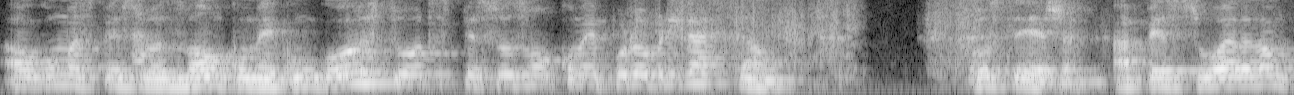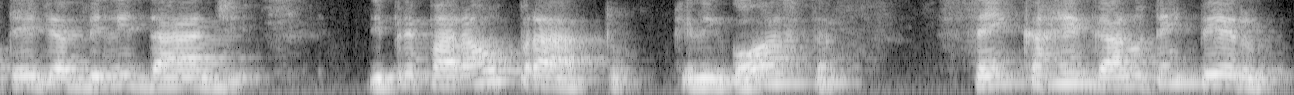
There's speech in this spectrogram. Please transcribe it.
Algumas pessoas vão comer com gosto, outras pessoas vão comer por obrigação. Ou seja, a pessoa ela não teve habilidade de preparar o prato que ele gosta sem carregar no tempero.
